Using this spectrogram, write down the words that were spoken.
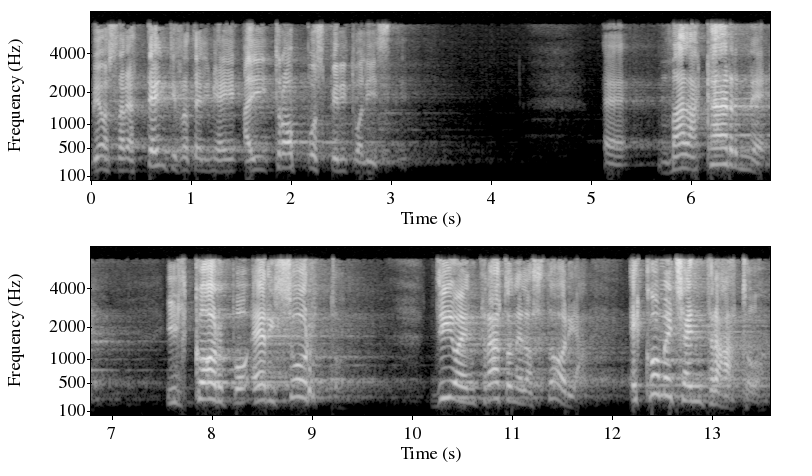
Dobbiamo stare attenti, fratelli miei, ai troppo spiritualisti. Eh, ma la carne, il corpo è risorto. Dio è entrato nella storia. E come c'è entrato?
